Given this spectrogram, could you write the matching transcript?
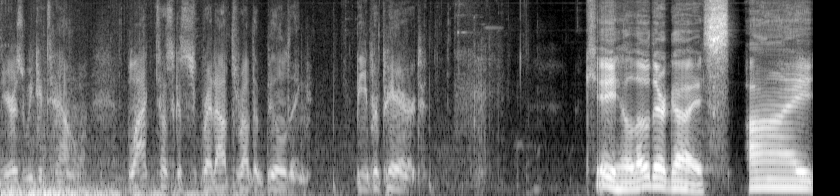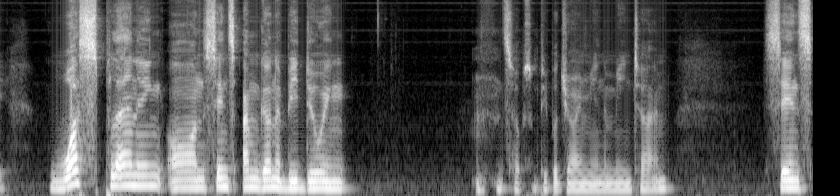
Near as we can tell, Black Tusk is spread out throughout the building. Be prepared. Okay, hello there guys. I was planning on, since I'm gonna be doing... Let's hope some people join me in the meantime. Since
